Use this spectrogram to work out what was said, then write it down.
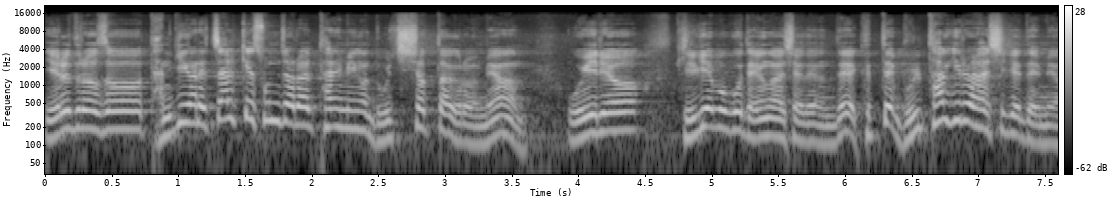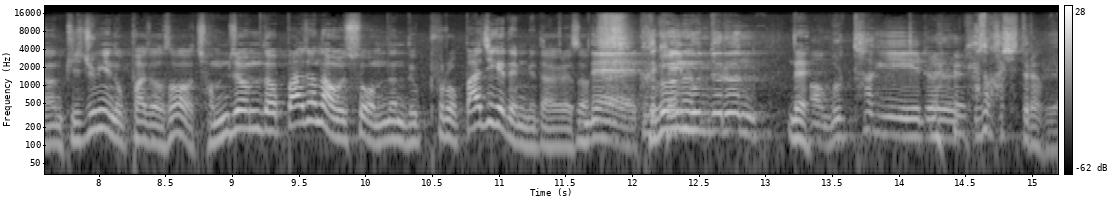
예를 들어서 단기간에 짧게 손절할 타이밍을 놓치셨다 그러면 오히려 길게 보고 대응하셔야 되는데 그때 물타기를 하시게 되면 비중이 높아져서 점점 더 빠져나올 수 없는 늪으로 빠지게 됩니다. 그래서 네, 근데 개인 분들은 네. 어, 물타기를 계속 하시더라고요.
